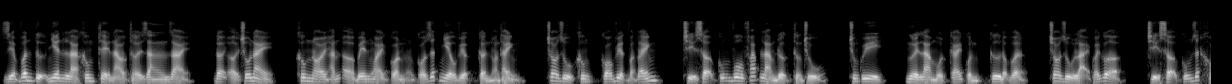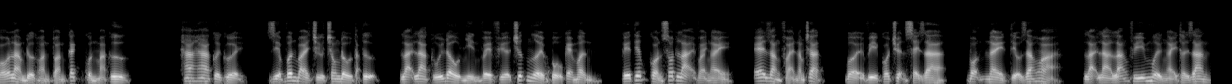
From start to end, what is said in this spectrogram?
diệp vân tự nhiên là không thể nào thời gian dài đợi ở chỗ này, không nói hắn ở bên ngoài còn có rất nhiều việc cần hoàn thành, cho dù không có việc vật lãnh chỉ sợ cũng vô pháp làm được thường trú, trung quy, người làm một cái quần cư động vật, cho dù lại quái gở, chỉ sợ cũng rất khó làm được hoàn toàn cách quần mạ cư. Ha ha cười cười, diệp vân bài trừ trong đầu tạp tự, lại là cúi đầu nhìn về phía trước người bộ kem mẩn, kế tiếp còn sót lại vài ngày e rằng phải nắm chặt, bởi vì có chuyện xảy ra, bọn này tiểu ra hỏa, lại là lãng phí mười ngày thời gian.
